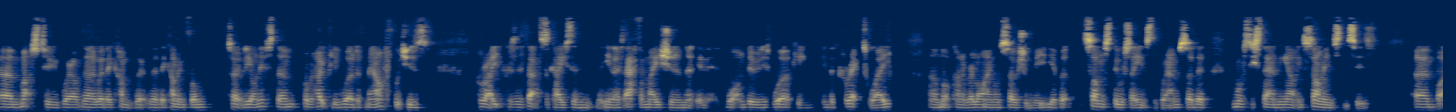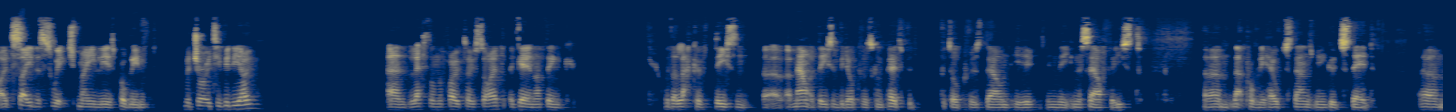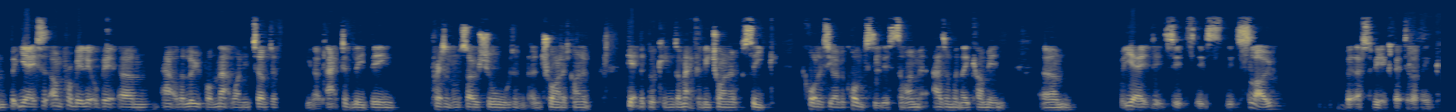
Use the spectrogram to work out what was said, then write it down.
um, much to where I don't know where they come where, where they're coming from. Totally honest, um, probably hopefully word of mouth, which is great because if that's the case, then you know it's affirmation that what I'm doing is working in the correct way. I'm not kind of relying on social media, but some still say Instagram, so they're mostly standing out in some instances. Um, but I'd say the switch mainly is probably majority video and less on the photo side. Again, I think with a lack of decent uh, amount of decent videographers compared to photographers down here in the in the southeast, um, that probably helps stands me in good stead. Um, but yeah, I'm probably a little bit um, out of the loop on that one in terms of you know actively being present on socials and, and trying to kind of get the bookings. I'm actively trying to seek quality over quantity this time, as and when they come in. Um, but yeah, it's it's it's it's slow, but that's to be expected, I think.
